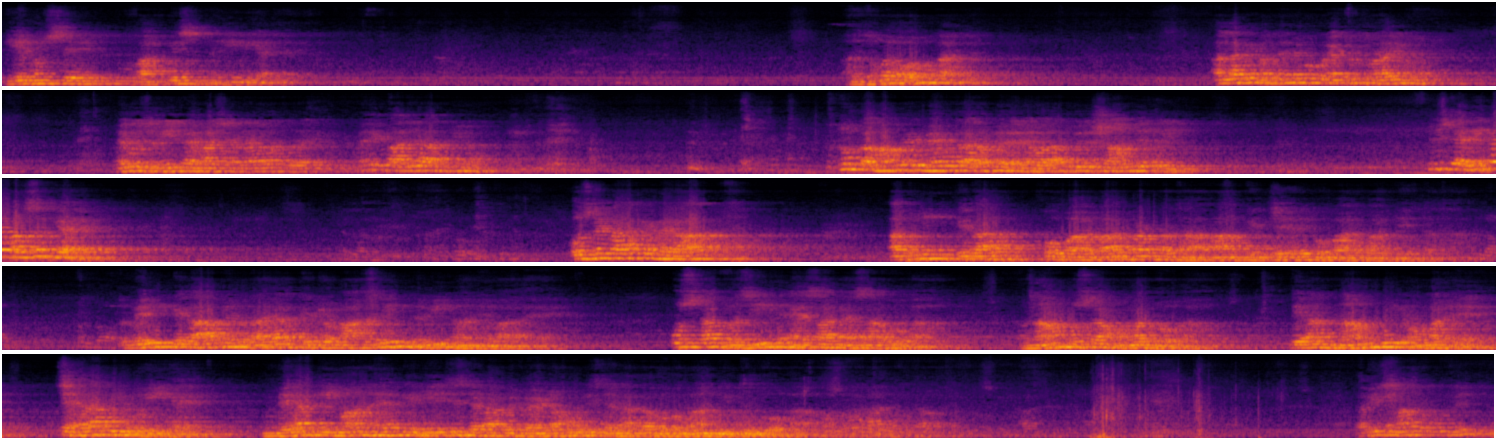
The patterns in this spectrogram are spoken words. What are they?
ये मुझसे वापस नहीं लिया जाए। और होगा अल्लाह के बंदे में को कलेक्टर थोड़ा ही हूँ मैं वो ज़मीन का इलाज करने वाला थोड़ा ही मैं एक आदिर आदमी हूँ। तू कहाँ मैं अरब में रहने वाला तू शाम के करीब। मकसद क्या है? उसने कहा कि मैं रात अपनी किताब को बार बार पढ़ता था, आपके चेहरे को बार बार देखता था। तो मेरी किताब ने बताया कि जो आखिरी नबी आने वाला है, उसका वज़ीर ऐसा ऐसा होगा, नाम उसका उमर होगा। तेरा नाम भी उमर है। चेहरा भी वही है मेरा ईमान है कि ये जिस जगह पे बैठा हूं इस जगह का भगवान भी तू होगा अभी ईमान कबूल नहीं किया।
